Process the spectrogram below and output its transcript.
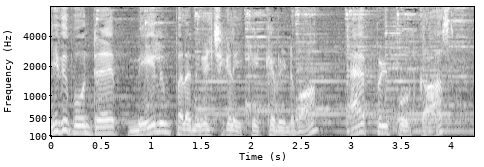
இது போன்ற மேலும் பல நிகழ்ச்சிகளை கேட்க வேண்டுமா? Apple podcast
